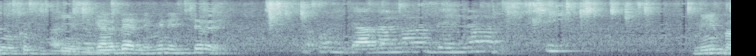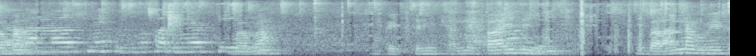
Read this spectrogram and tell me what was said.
යෝක කේති කර දෙයක් නෙමෙයි එච්චර ඔක එච්චර හිතන්න එපා ඉතින්. මේ බලන්න මේක.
